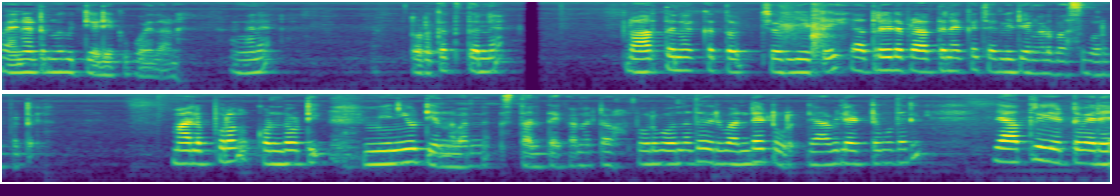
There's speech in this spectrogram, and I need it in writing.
വയനാട്ടിൽ നിന്ന് കുറ്റിയാടിയൊക്കെ പോയതാണ്. അങ്ങനെ തുടക്കത്തിൽ തന്നെ പ്രാർത്ഥനയൊക്കെ ചൊല്ലിയിട്ട് യാത്രയുടെ പ്രാർത്ഥനയൊക്കെ ചൊല്ലിയിട്ട് ഞങ്ങൾ ബസ് പുറപ്പെട്ട് മലപ്പുറം കൊണ്ടോട്ടി മിനിയൂട്ടി എന്ന് പറഞ്ഞ സ്ഥലത്തേക്കാണ് കേട്ടോ ടൂർ പോകുന്നത്. ഒരു വൺ ഡേ ടൂർ രാവിലെ എട്ട് മുതൽ രാത്രി എട്ട് വരെ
